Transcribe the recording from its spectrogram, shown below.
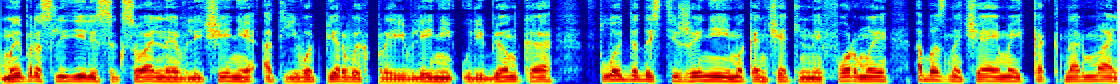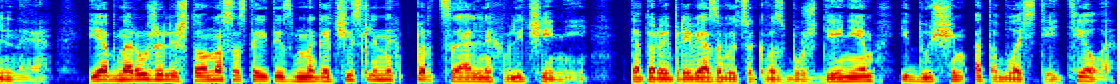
Мы проследили сексуальное влечение от его первых проявлений у ребенка вплоть до достижения им окончательной формы, обозначаемой как нормальное, и обнаружили, что оно состоит из многочисленных парциальных влечений, которые привязываются к возбуждениям, идущим от областей тела.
